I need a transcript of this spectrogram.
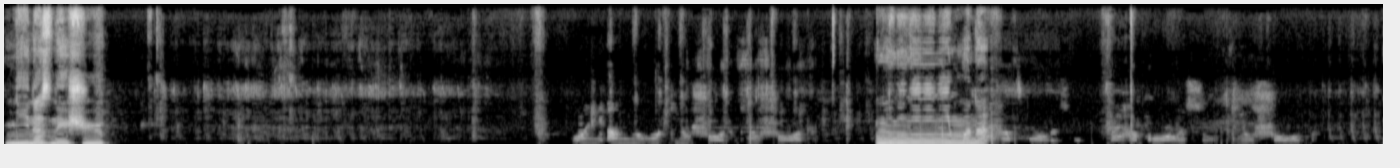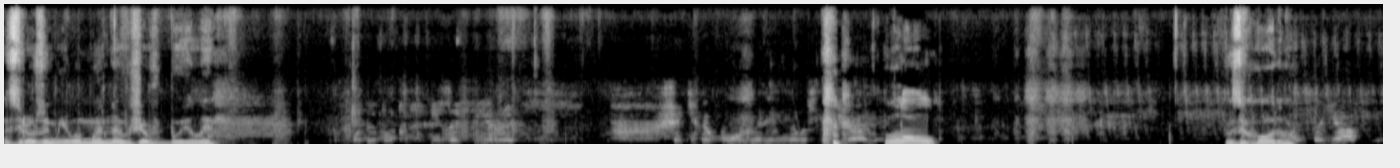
Ні, не знищую. Ой, а в нього кілшот, кілшот. Ні-ні-ні, мене. Мега колесо, мега колесо, кілшот. Зрозуміло, мене вже вбили. Господи, тут із ефіри ще тільки бургерів не вистачає. Лол. Згоден. Ай, та як він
